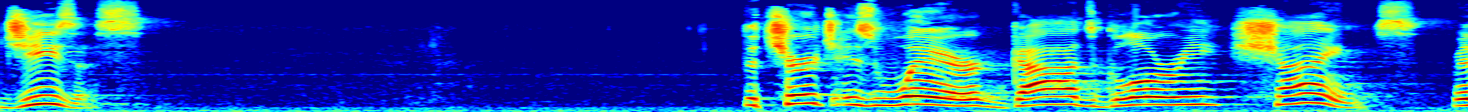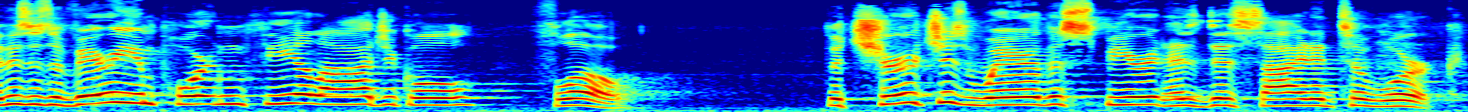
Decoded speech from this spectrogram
Jesus. The church is where God's glory shines. This is a very important theological flow. The church is where the Spirit has decided to work.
